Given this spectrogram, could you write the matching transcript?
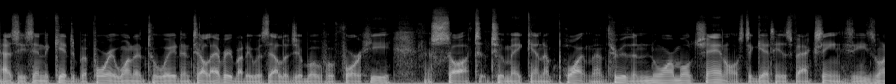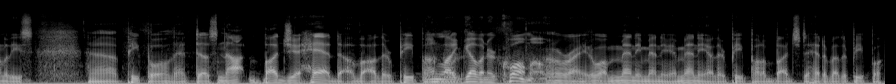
As he's indicated before, he wanted to wait until everybody was eligible before he sought to make an appointment through the normal channels to get his vaccine. He's one of these uh, people that does not budge ahead of other people. Unlike Governor Cuomo. Right. Well, many, many, many other people have budged ahead of other people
